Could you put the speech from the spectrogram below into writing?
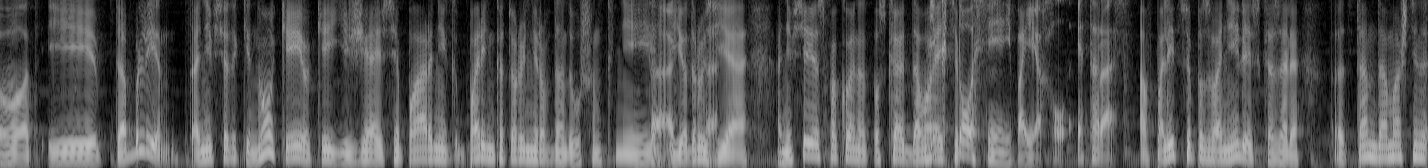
вот. И, да блин, они все таки ну окей, окей, езжай. Все парни, парень, который неравнодушен к ней, Так, ее друзья, они все ее спокойно отпускают, давайте. Никто с ней не поехал. Это раз. А в полицию позвонили и сказали, «Э, там домашний...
